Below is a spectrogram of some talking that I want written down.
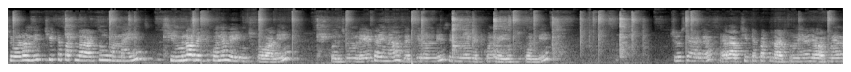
చూడండి చిట్టపట్లాడుతూ ఉన్నాయి. సిమ్లో పెట్టుకొని వేయించుకోవాలి. కొంచెం లేట్ అయినా దగ్గరుండి సిమ్లో పెట్టుకొని వేయించుకోండి. చూసారుగా ఎలా చిట్టపట్లాడుతున్నాయో ఎవరి మీద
